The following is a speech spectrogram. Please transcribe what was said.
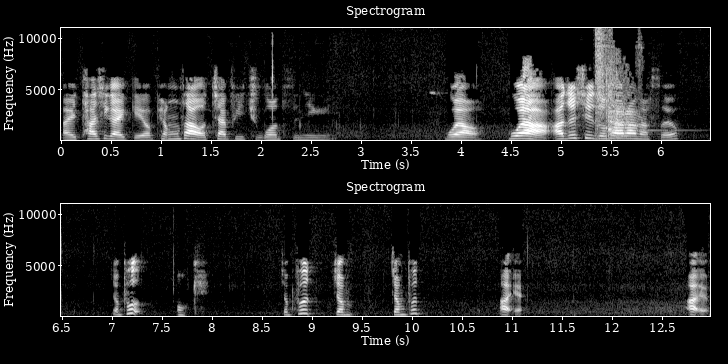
아니, 다시 갈게요. 병사 어차피 죽었으니. 뭐야, 뭐야, 아저씨도 살아났어요? 점프! 오케이. 점프, 점, 점프. 아, 예. 아, 예.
